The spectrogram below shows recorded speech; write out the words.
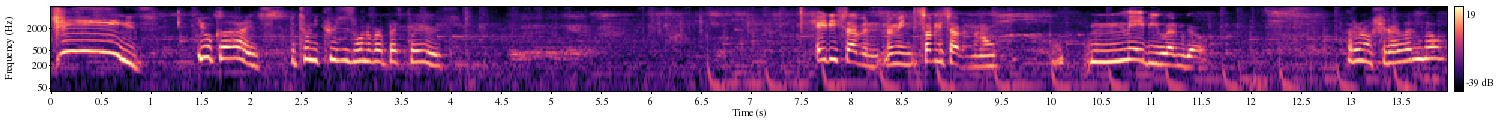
Jeez! Yo, guys, but Toni Kroos is one of our best players. 87. I mean, 77. I don't know. Maybe let him go. I don't know. Should I let him go?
